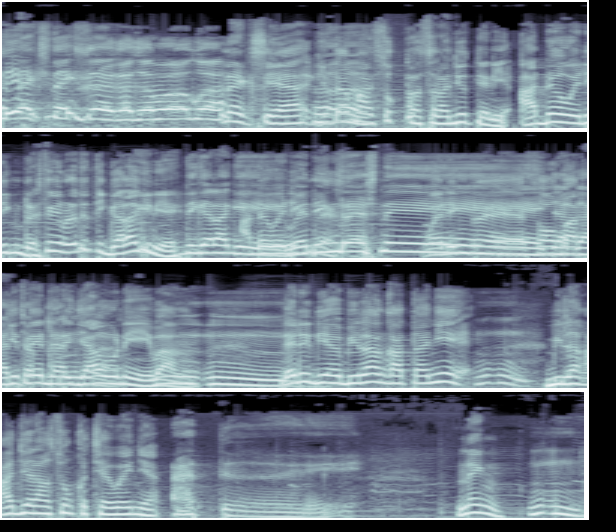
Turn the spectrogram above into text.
Next next ya kagak mau gua. Next ya Kita masuk ke selanjutnya nih Ada wedding dress Ini berarti tiga lagi nih ya Tiga lagi. Ada wedding, dress. nih. Wedding dress Sobat Jaga kita dari gua. jauh nih bang. Jadi dia bilang katanya Bilang aja langsung ke ceweknya Aduh. Neng Mm-mm.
